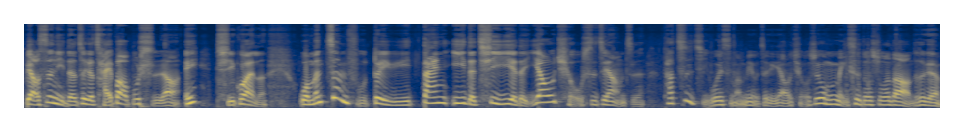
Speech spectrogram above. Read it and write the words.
表示你的这个财报不实啊？哎，奇怪了，我们政府对于单一的企业的要求是这样子。他自己为什么没有这个要求？所以我们每次都说到这个，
